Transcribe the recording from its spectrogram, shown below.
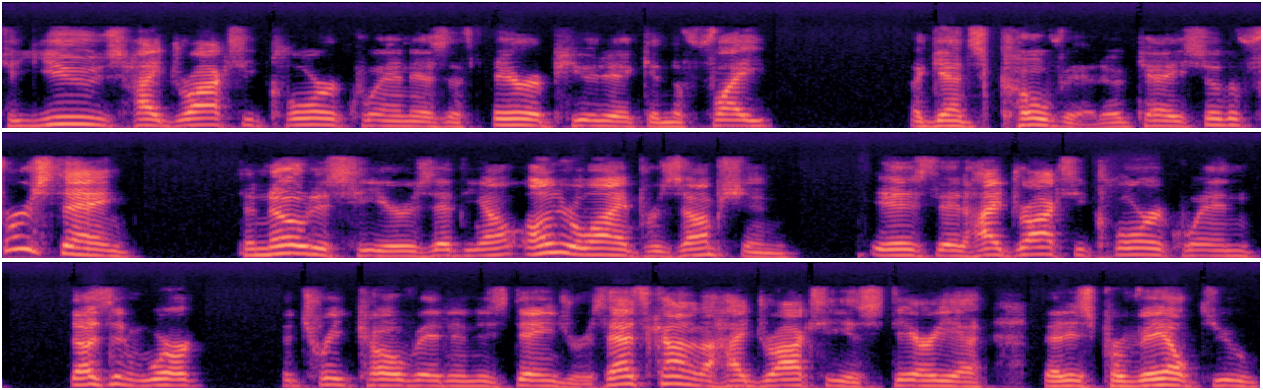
to use hydroxychloroquine as a therapeutic in the fight against COVID. Okay. So the first thing to notice here is that the underlying presumption is that hydroxychloroquine doesn't work to treat COVID and is dangerous. That's kind of the hydroxy hysteria that has prevailed through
